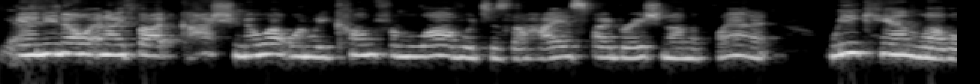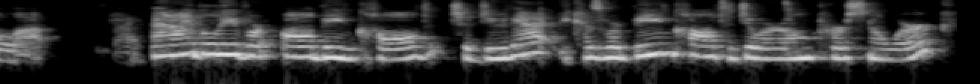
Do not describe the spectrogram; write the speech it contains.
yes. and you know and i thought gosh you know what when we come from love which is the highest vibration on the planet we can level up Right. And I believe we're all being called to do that because we're being called to do our own personal work.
